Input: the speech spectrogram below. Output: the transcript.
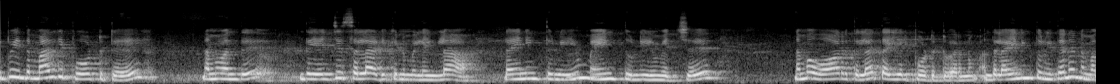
இப்போ இந்த மாதிரி போட்டுட்டு நம்ம வந்து இந்த எட்ஜஸ் எல்லாம் அடிக்கணும் இல்லைங்களா? லைனிங் துணியும் மெயின் துணியும் வச்சு நம்ம ஓரத்தில் தையல் போட்டுட்டு வரணும். அந்த லைனிங் துணி தானே நம்ம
